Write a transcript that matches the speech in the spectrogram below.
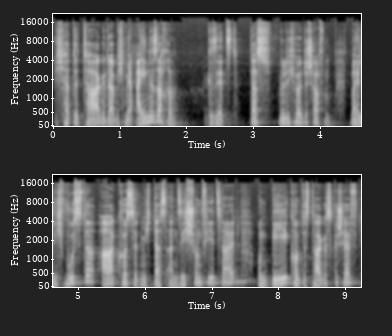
ich hatte Tage, da habe ich mir eine Sache gesetzt. Das will ich heute schaffen, weil ich wusste, a, kostet mich das an sich schon viel Zeit und b, kommt das Tagesgeschäft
